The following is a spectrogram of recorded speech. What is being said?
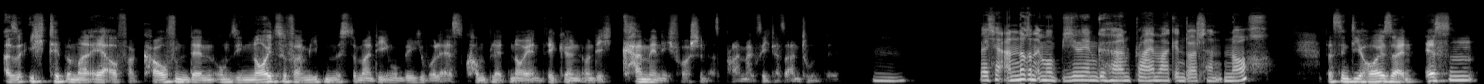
Also ich tippe mal eher auf Verkaufen, denn um sie neu zu vermieten, müsste man die Immobilie wohl erst komplett neu entwickeln. Und ich kann mir nicht vorstellen, dass Primark sich das antun will. Hm. Welche anderen Immobilien gehören Primark in Deutschland noch? Das sind die Häuser in Essen,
